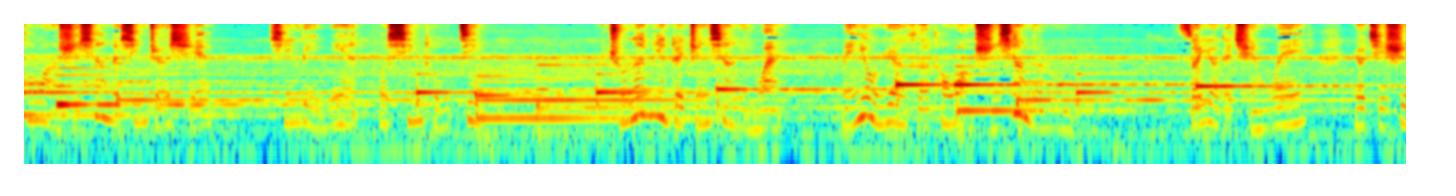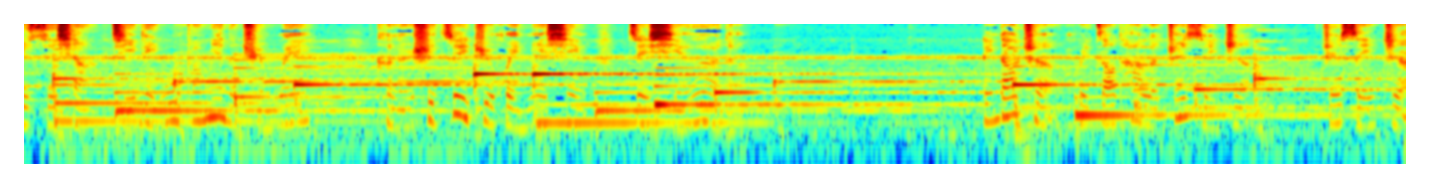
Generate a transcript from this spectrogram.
通往实相的新哲学、新理念或新途径。除了面对真相以外，没有任何通往实相的路。所有的权威。尤其是思想及领悟方面的权威，可能是最具毁灭性、最邪恶的。领导者会糟蹋了追随者，追随者也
